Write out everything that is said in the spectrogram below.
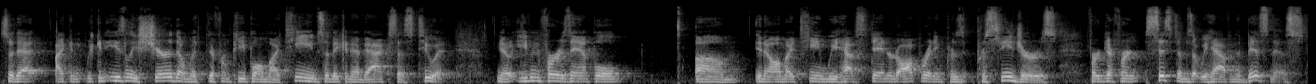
so that I can we can easily share them with different people on my team so they can have access to it. You know, even for example, um, you know, on my team, we have standard operating pr- procedures for different systems that we have in the business.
